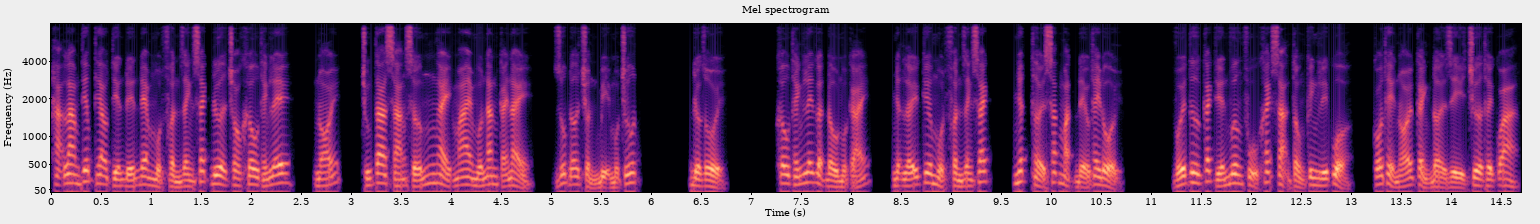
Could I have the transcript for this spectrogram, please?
hạ lam tiếp theo tiến đến đem một phần danh sách đưa cho khâu thánh lễ, nói, chúng ta sáng sớm ngày mai muốn ăn cái này, giúp đỡ chuẩn bị một chút. Được rồi khâu thánh lễ gật đầu một cái, nhận lấy kia một phần danh sách, nhất thời sắc mặt đều thay đổi. Với tư cách tiến vương phủ khách sạn tổng kinh lý của, có thể nói cảnh đời gì chưa thấy qua.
